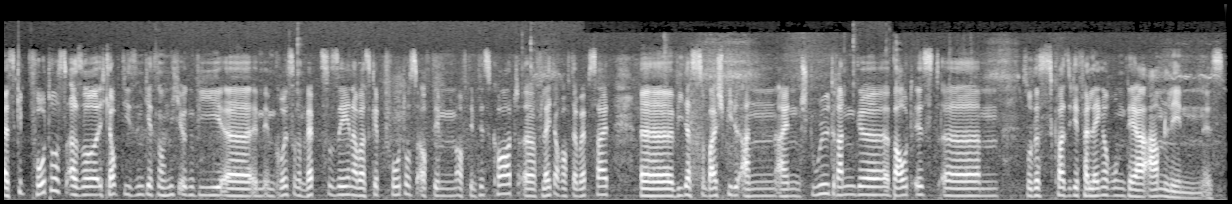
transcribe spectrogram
es gibt Fotos, also ich glaube, die sind jetzt noch nicht irgendwie äh, im, im größeren Web zu sehen, aber es gibt Fotos auf dem, auf dem Discord, äh, vielleicht auch auf der Website, äh, wie das zum Beispiel an einen Stuhl dran gebaut ist, ähm, so dass es quasi die Verlängerung der Armlehnen ist.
